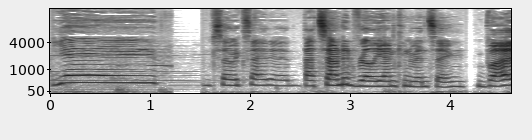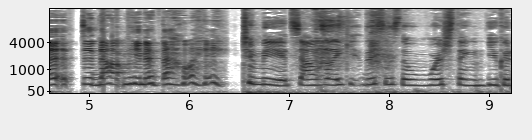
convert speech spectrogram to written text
Yay! I'm so excited. That sounded really unconvincing, but did not mean it that way. To me, it sounds like this is the worst thing you could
